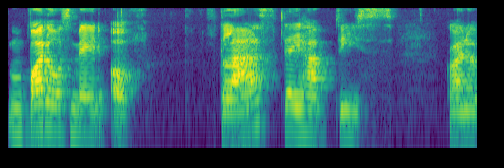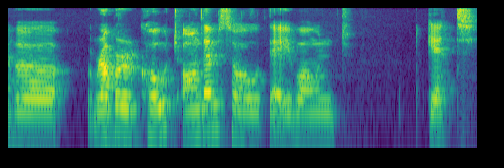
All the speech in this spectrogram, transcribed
bottles made of glass. They have these kind of a rubber coat on them so they won't get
